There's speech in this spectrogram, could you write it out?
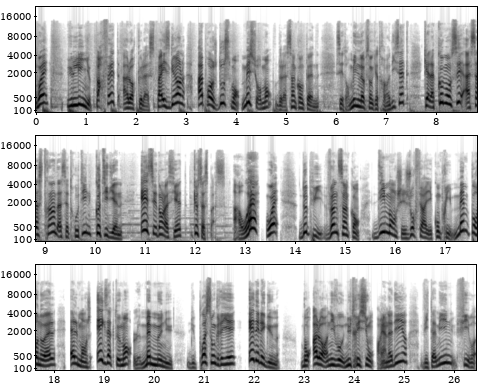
Ouais, une ligne parfaite alors que la Spice Girl approche doucement mais sûrement de la cinquantaine. C'est en 1997 qu'elle a commencé à s'astreindre à cette routine quotidienne. Et c'est dans l'assiette que ça se passe. Ah ouais? Ouais, depuis 25 ans, dimanche et jours fériés compris, même pour Noël, elle mange exactement le même menu. Du poisson grillé et des légumes. Bon, alors, niveau nutrition, rien à dire. Vitamines, fibres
